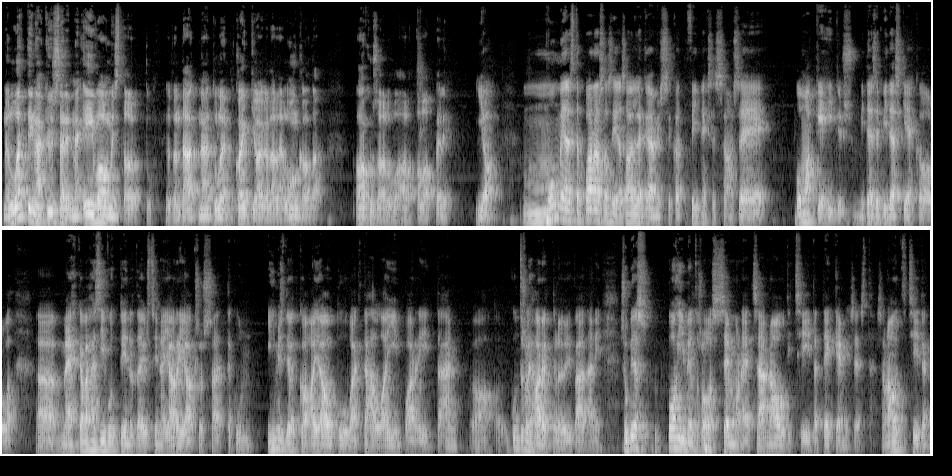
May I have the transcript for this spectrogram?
me luettiin nämä kyssärit, me ei valmistauduttu, joten tää, nämä tulee nyt kaikki aika tälleen lonkalta. Aku saa avaa peli. Joo. Mun mielestä paras asia salilla käymisessä kautta fitneksessä on se oma kehitys, miten se pitäisikin ehkä olla. Me ehkä vähän sivuttiin tätä just siinä Jari-jaksossa, että kun ihmiset, jotka ajautuu vaikka tähän lajin pariin, tähän kuntosaliharjoitteluun ylipäätään, niin sun pitäisi pohjimmiltaan olla semmoinen, että sä nautit siitä tekemisestä. Sä nautit siitä,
